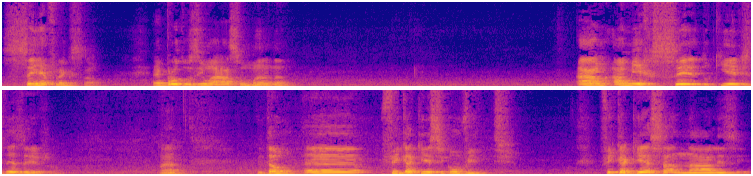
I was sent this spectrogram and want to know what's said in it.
sem reflexão. É produzir uma raça humana à, à mercê do que eles desejam. Né? Então, é, fica aqui esse convite. Fica aqui essa análise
